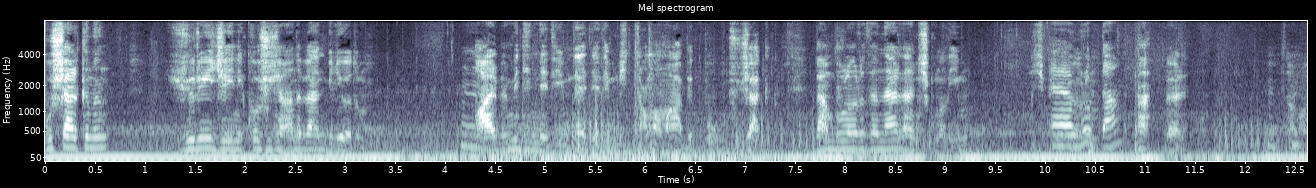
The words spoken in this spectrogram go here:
bu şarkının yürüyeceğini, koşacağını ben biliyordum. Hmm. Albümü dinlediğimde dedim ki tamam abi bu uçacak. Ben bu arada nereden çıkmalıyım? Hiç Ee, bilmiyorum. buradan. Ha böyle. Tamam.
